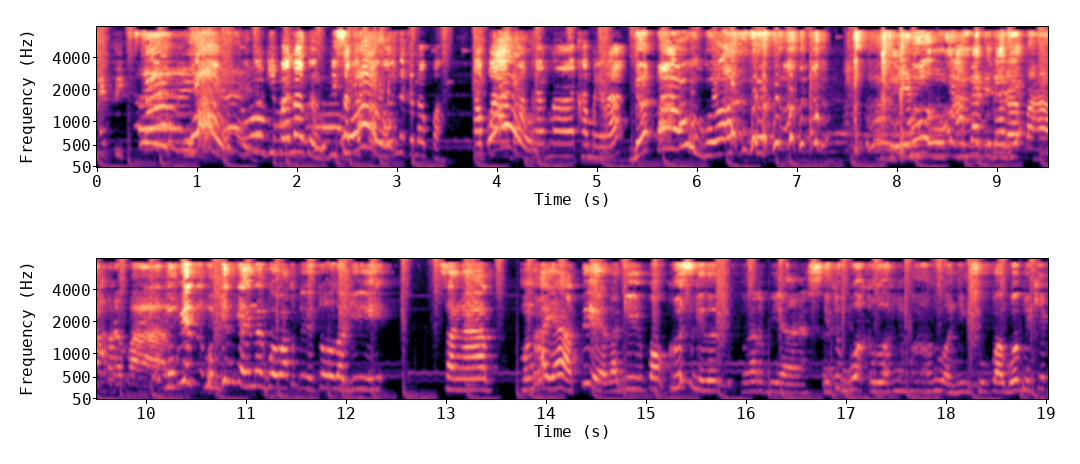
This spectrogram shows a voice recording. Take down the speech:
epic wow itu gimana tuh bisa Wow. ketahuannya kenapa apa ada Wow. karena kamera Gak tahu gua. Mungkin, Bu, mungkin Anda mungkin tidak ada- paham, paham. mungkin mungkin karena gua waktu itu lagi sangat menghayati ya, lagi fokus gitu. luar biasa Itu gua keluarnya malu anjing sumpah gua mikir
